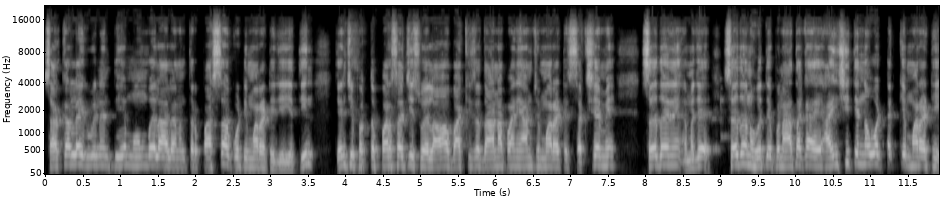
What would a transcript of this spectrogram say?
सरकारला एक विनंती आहे मुंबईला आल्यानंतर पाच सहा कोटी मराठी जे येतील त्यांची फक्त परसाची सोय लावा. बाकीचं दाना पाणी आमचे मराठी सक्षम आहे. सदन आहे, म्हणजे सदन होते पण आता काय ऐंशी ते नव्वद टक्के मराठी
